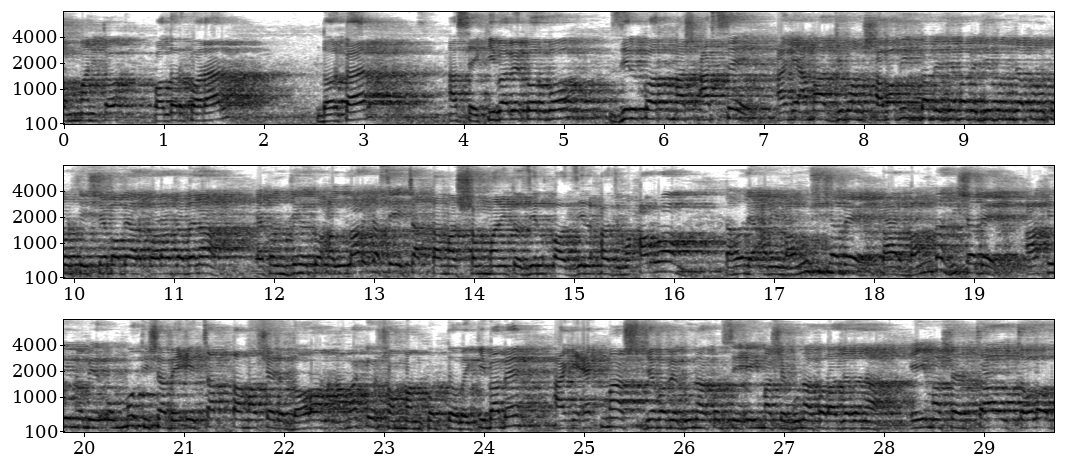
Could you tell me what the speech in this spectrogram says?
সম্মানিত কদর করার দরকার আছে। কীভাবে করব? জিলকত মাস আসছে, আগে আমার জীবন স্বাভাবিকভাবে যেভাবে জীবনযাপন করছি, সেভাবে আর করা যাবে না। এখন যেহেতু আল্লাহর কাছে এই চারটা মাস সম্মানিত জিলকত জিলহজ মহরম তাহলে আমি মানুষ হিসাবে, তার বান্দা হিসাবে, আখিরি নবীর উম্মত হিসাবে এই চারটা মাসের ধরন আমাকেও সম্মান করতে হবে। কীভাবে? আগে এক মাস যেভাবে গুণা করছি, এই মাসে গুণা করা যাবে না। এই মাসের চাল, চলন,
